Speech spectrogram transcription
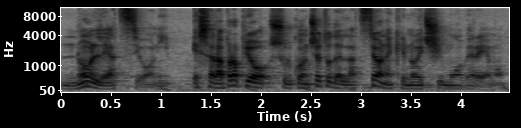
non le azioni e sarà proprio sul concetto dell'azione che noi ci muoveremo.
